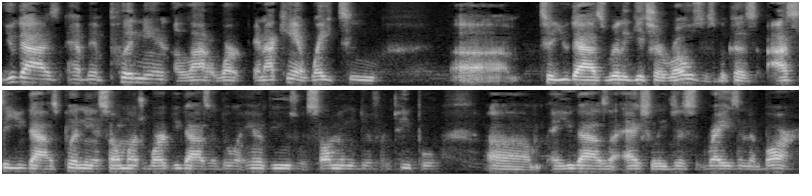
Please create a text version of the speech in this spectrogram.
you guys have been putting in a lot of work, and I can't wait to um, till you guys really get your roses because I see you guys putting in so much work. You guys are doing interviews with so many different people, um, and you guys are actually just raising the bar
